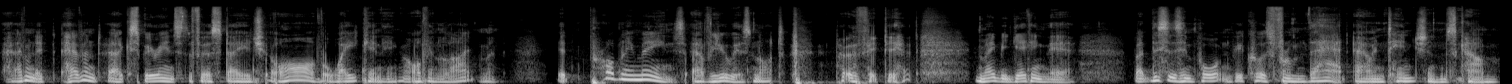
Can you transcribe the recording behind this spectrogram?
haven't haven't experienced the first stage of awakening of enlightenment, it probably means our view is not perfect yet maybe getting there. But this is important because from that our intentions come.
